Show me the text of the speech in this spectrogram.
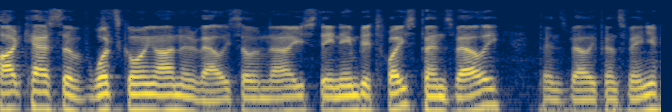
podcast of what's going on in the valley. So nice. They named it twice, Penns Valley, Penns Valley, Pennsylvania.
